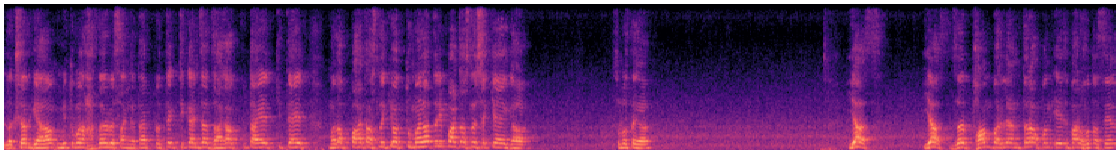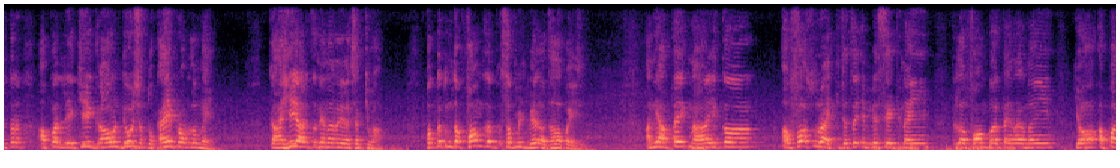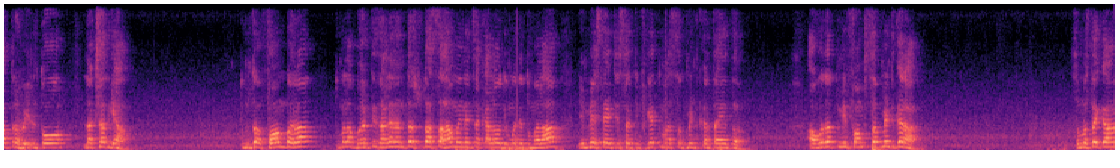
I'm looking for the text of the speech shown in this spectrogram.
लक्षात घ्या मी तुम्हाला हजार वेळ सांगत आहे प्रत्येक ठिकाणच्या जागा कुठं आहेत किती आहेत मला पाठ असणं किंवा तुम्हाला तरी पाठ असणं शक्य आहे का? समजतं का? यस यस जर फॉर्म भरल्यानंतर आपण एज बार होत असेल तर आपण लेखी ग्राउंड देऊ शकतो. काही प्रॉब्लेम नाही. काही अडचण येणार नाही लक्षात ठेवा. फक्त तुमचा फॉर्म जर सबमिट झाला पाहिजे. आणि आता एक ना एक अफवा सुरू आहे की ज्याचं M S C I T नाही त्याला फॉर्म भरता येणार नाही किंवा अपात्र होईल तो लक्षात घ्या. तुमचा फॉर्म भरा. तुम्हाला भरती झाल्यानंतर सुद्धा सहा महिन्याच्या कालावधीमध्ये तुम्हाला M S C I T certificate तुम्हाला सबमिट करता येतं. अगोदर तुम्ही फॉर्म सबमिट करा. समजतंय का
